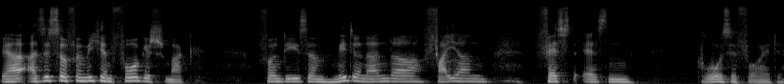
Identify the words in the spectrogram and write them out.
Ja, also ist so für mich ein Vorgeschmack von diesem Miteinander feiern, Festessen, große Freude.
